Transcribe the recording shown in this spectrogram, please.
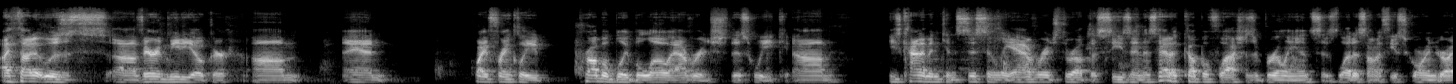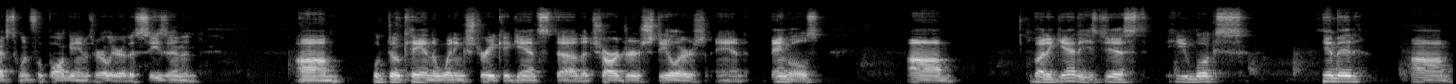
I thought it was uh, very mediocre, um, and quite frankly, probably below average this week. Um, he's kind of been consistently average throughout the season. Has had a couple flashes of brilliance. Has led us on a few scoring drives to win football games earlier this season, and um, looked okay in the winning streak against uh, the Chargers, Steelers, and Bengals. Um, but again, he's just he looks timid. Um,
